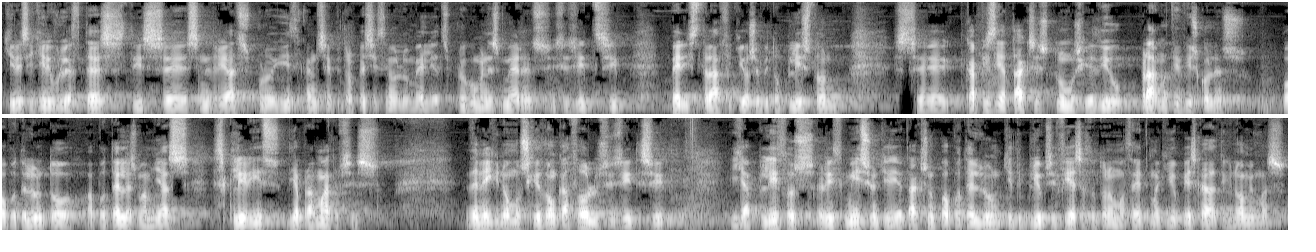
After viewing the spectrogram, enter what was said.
Κυρίες και κύριοι βουλευτές, στις ε, συνεδριάσεις που προηγήθηκαν σε επιτροπές ή στην Ολομέλεια τις προηγούμενες μέρες, η συζήτηση περιστράφηκε ως επιτοπλίστων σε κάποιες διατάξεις του νομοσχεδίου πράγματι δύσκολες, που αποτελούν το αποτέλεσμα μιας σκληρής διαπραγμάτευσης. Δεν έγινε όμως σχεδόν καθόλου συζήτηση για πλήθος ρυθμίσεων και διατάξεων που αποτελούν και την πλειοψηφία σε αυτό το νομοθέτημα και οι οποίες, κατά τη γνώμη μας,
